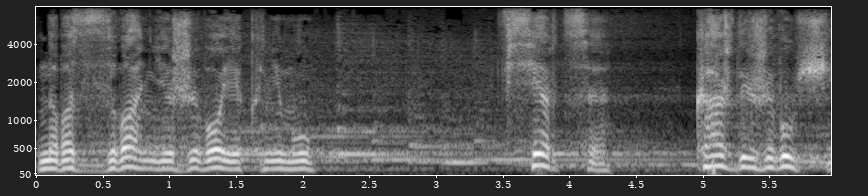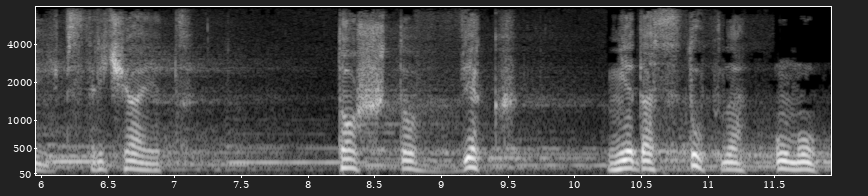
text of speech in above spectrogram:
На воззвание живое к Нему. В сердце каждый живущий встречает То, что в век недоступно уму.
